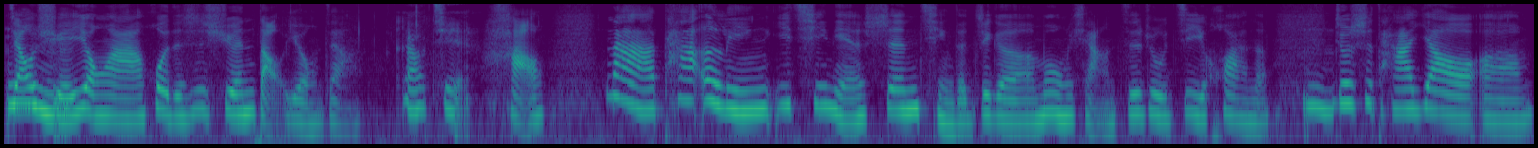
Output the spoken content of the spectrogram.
教学用啊，嗯、或者是宣导用这样。了解。好，那他二零一七年申请的这个梦想资助计划呢，嗯，就是他要呃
